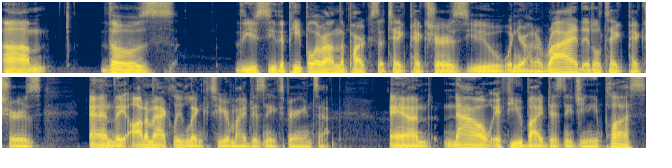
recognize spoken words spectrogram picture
um those you see the people around the parks that take pictures. You when you're on a ride it'll take pictures and they automatically link to your my disney experience app and now if you buy disney genie plus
